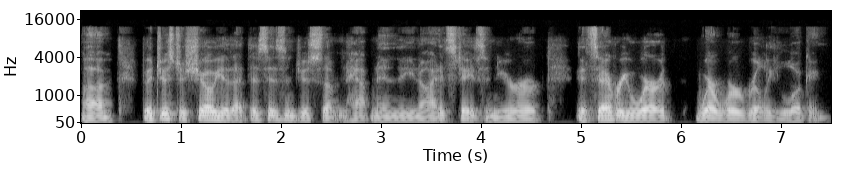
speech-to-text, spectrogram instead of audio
Um, but just to show you that this isn't just something happening in the United States and Europe, it's everywhere where we're really looking.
